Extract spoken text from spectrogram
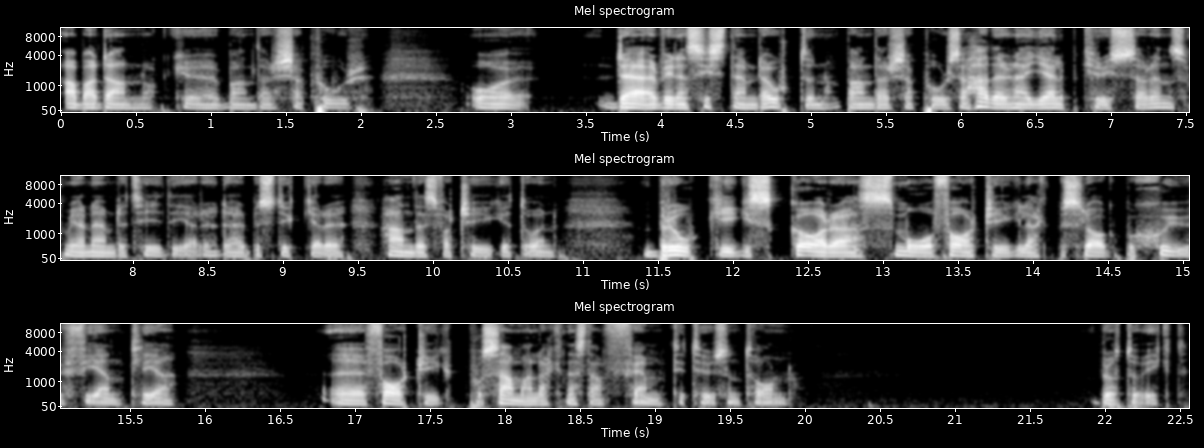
Abadan och eh, Bandar Shapur. Och där vid den sistnämnda orten, Bandar Shapur, så hade den här hjälpkryssaren som jag nämnde tidigare, det här bestyckade handelsfartyget och en brokig skara små fartyg lagt beslag på sju fientliga eh, fartyg på sammanlagt nästan 50 000 ton bruttovikt.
